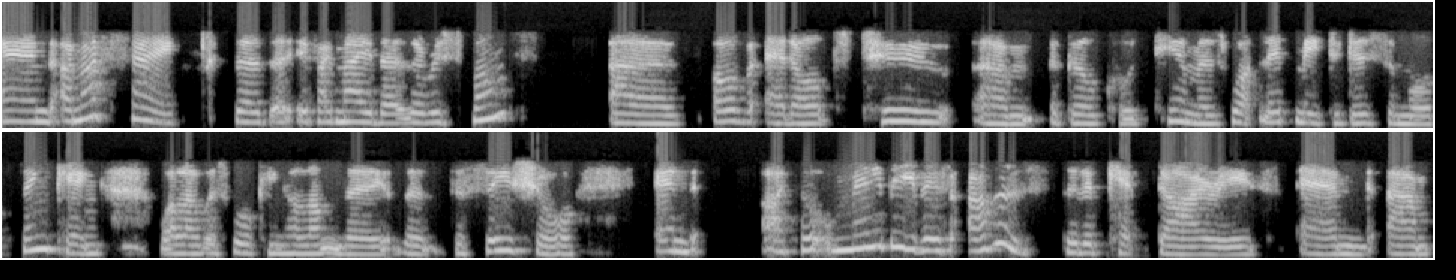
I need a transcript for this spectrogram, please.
And I must say, that if I may, the, the response uh, of adults to um, a girl called Tim is what led me to do some more thinking while I was walking along the, the, the seashore. And I thought maybe there's others that have kept diaries and um,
